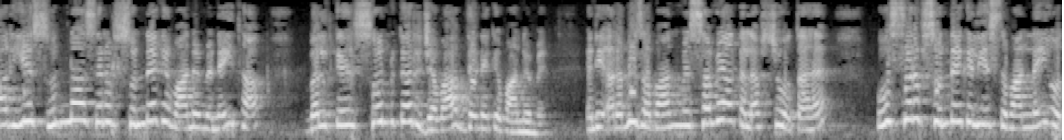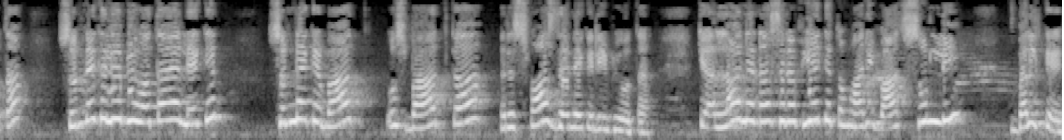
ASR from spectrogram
اور یہ سننا صرف سننے کے معنی میں نہیں تھا بلکہ سن کر جواب دینے کے معنی میں. یعنی عربی زبان میں سمیا کا لفظ جو ہوتا ہے وہ صرف سننے کے لیے استعمال نہیں ہوتا، سننے کے لیے بھی ہوتا ہے لیکن سننے کے بعد اس بات کا رسپانس دینے کے لیے بھی ہوتا ہے کہ اللہ نے نہ صرف یہ کہ تمہاری بات سن لی، بلکہ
